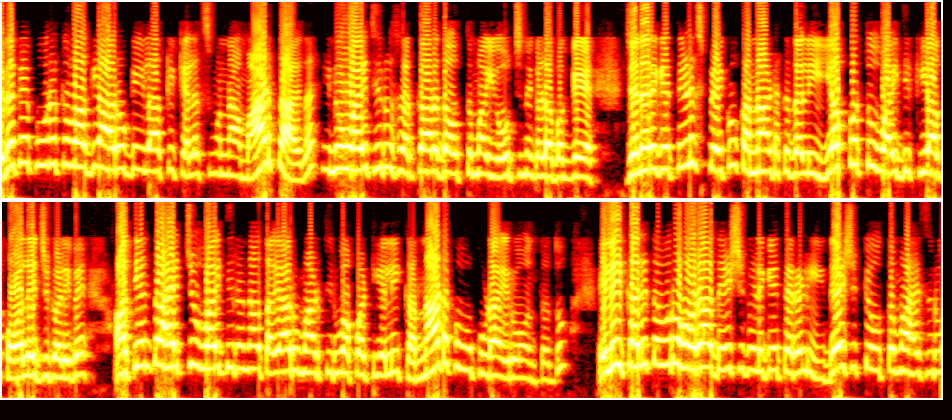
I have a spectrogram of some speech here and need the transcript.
ಇದಕ್ಕೆ ಪೂರಕವಾಗಿ ಆರೋಗ್ಯ ಇಲಾಖೆ ಕೆಲಸವನ್ನ ಮಾಡ್ತಾ ಇದೆ. ಇನ್ನು ವೈದ್ಯರು ಸರ್ಕಾರದ ಉತ್ತಮ ಯೋಜನೆಗಳ ಬಗ್ಗೆ ಜನರಿಗೆ ತಿಳಿಸಬೇಕು. ಕರ್ನಾಟಕದಲ್ಲಿ ಎಪ್ಪತ್ತು ವೈದ್ಯಕೀಯ ಕಾಲೇಜುಗಳಿವೆ. ಅತ್ಯಂತ ಹೆಚ್ಚು ವೈದ್ಯರನ್ನ ತಯಾರು ಮಾಡ್ತಿರುವ ಪಟ್ಟಿಯಲ್ಲಿ ಕರ್ನಾಟಕವೂ ಕೂಡ ಇರುವಂತದ್ದು. ಇಲ್ಲಿ ಕಲಿತವರು ಹೊರ ದೇಶಗಳಿಗೆ ತೆರಳಿ ದೇಶಕ್ಕೆ ಉತ್ತಮ ಹೆಸರು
